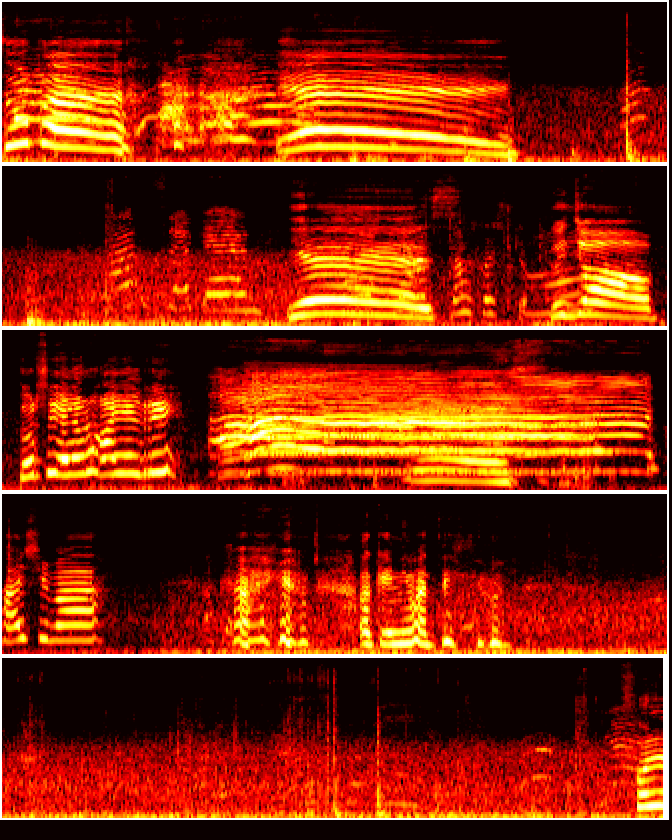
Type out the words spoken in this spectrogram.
ಸೂಪರ್ ಏ ಎಸ್ ಗುಡ್ ಜಾಬ್ ತೋರಿಸಿ ಎಲ್ಲರೂ ಹಾಯ್ ಹೇಳ್ರಿ. ಹಾಯ್ ಶಿವ ಓಕೆ ನೀವು ಹತ್ತಿ ಫುಲ್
